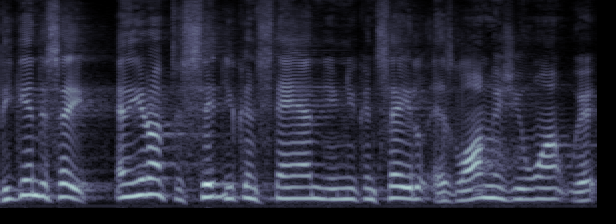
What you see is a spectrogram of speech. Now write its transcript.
begin to say, and you don't have to sit, you can stand, and you can say as long as you want, with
